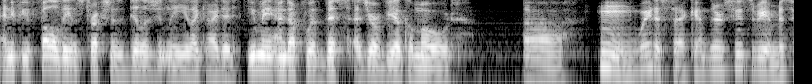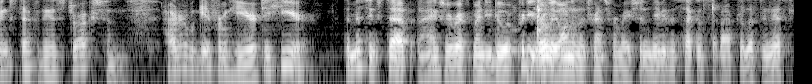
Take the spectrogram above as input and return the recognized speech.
And if you follow the instructions diligently, like I did, you may end up with this as your vehicle mode. Uh. Hmm, wait a second. There seems to be a missing step in the instructions. How did we get from here to here? The missing step, and I actually recommend you do it pretty early on in the transformation, maybe the second step after lifting this,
